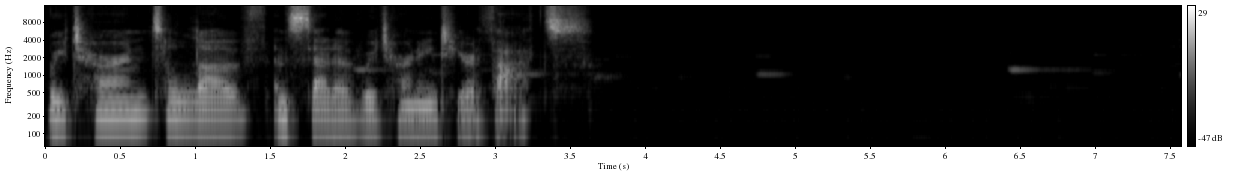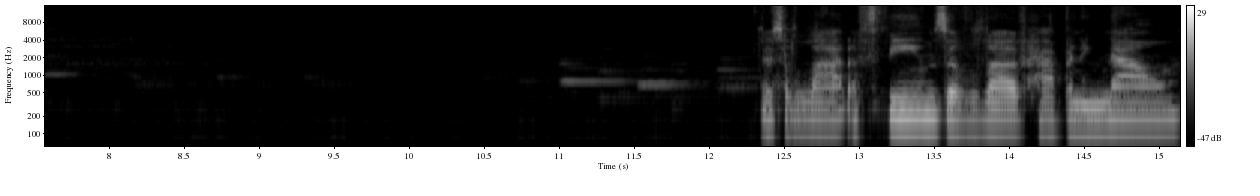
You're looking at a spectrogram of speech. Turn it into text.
Return to love instead of returning to your thoughts. There's a lot of themes of love happening now.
